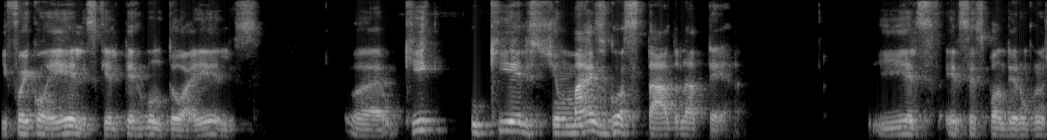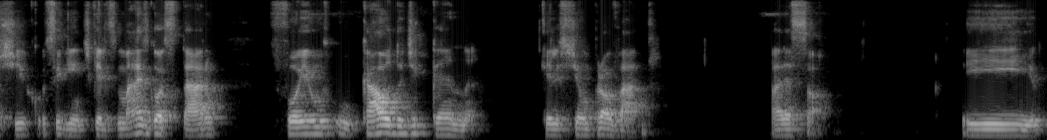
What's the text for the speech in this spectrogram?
E foi com eles que ele perguntou a eles é, o que o que eles tinham mais gostado na Terra. E eles, eles responderam para o Chico o seguinte: que eles mais gostaram foi o, o caldo de cana que eles tinham provado. Olha só. E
